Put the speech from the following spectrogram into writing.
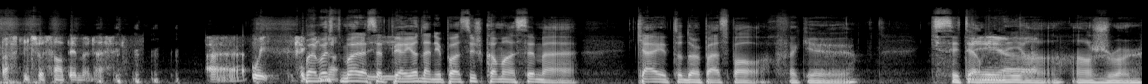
parce qu'il se sentait menacé. Euh, oui. Ben moi, moi, à cette période l'année passée, je commençais ma quête d'un passeport. Fait que qui s'est terminé euh, en, en, juin.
